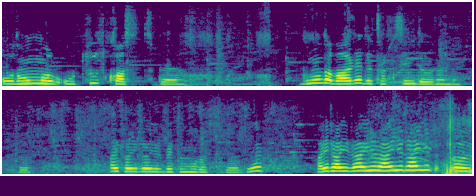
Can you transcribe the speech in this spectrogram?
Adamlar 30 kastı be. Bunu da bari de taksini de öğrendim. Hayır hayır hayır betim burası geldi. Hayır hayır hayır hayır hayır. Öl.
